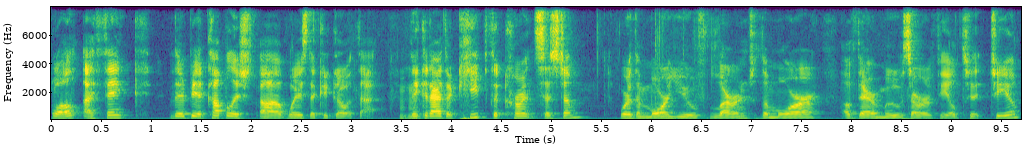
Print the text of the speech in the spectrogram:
Well, I think there'd be a couple of uh, ways they could go with that. They could either keep the current system, where the more you've learned, the more of their moves are revealed to, to you.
